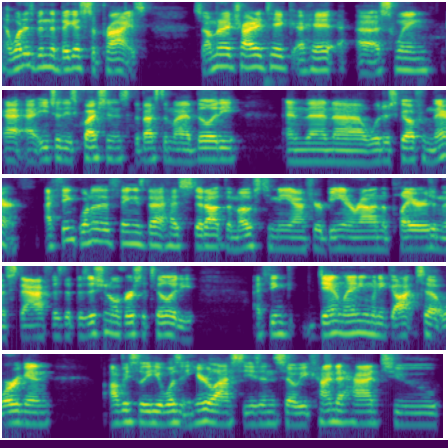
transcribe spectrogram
and what has been the biggest surprise. So I'm going to try to take a hit, a swing at, at, each of these questions to the best of my ability, and then uh, we'll just go from there. I think one of the things that has stood out the most to me after being around the players and the staff is the positional versatility. I think Dan Lanning, when he got to Oregon, obviously he wasn't here last season, so he kind of had to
